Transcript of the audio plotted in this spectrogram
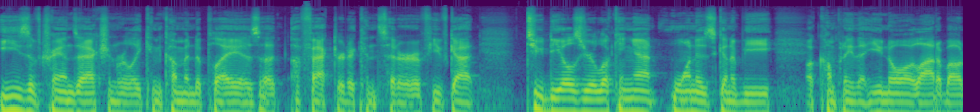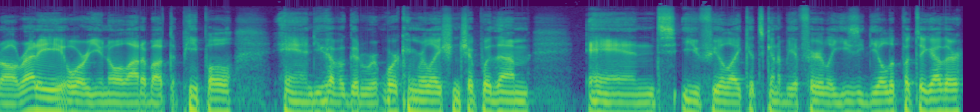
ease of transaction really can come into play as a, a factor to consider. If you've got two deals you're looking at, one is going to be a company that you know a lot about already, or you know a lot about the people, and you have a good working relationship with them and you feel like it's going to be a fairly easy deal to put together,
